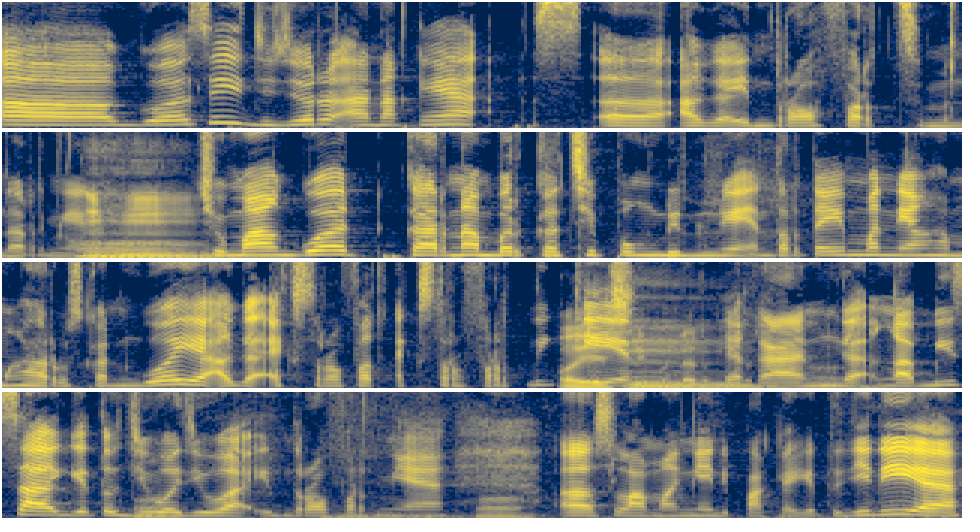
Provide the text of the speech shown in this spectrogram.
Eh, gue sih jujur anaknya eh, agak introvert sebenarnya. Mhm. Cuma gue karena berkecimpung di dunia entertainment yang mengharuskan gue ya agak ekstrovert ekstrovert dikit, Oh iya sih, benar, ya kan? Nggak nggak bisa gitu jiwa-jiwa introvertnya eh, selamanya dipakai gitu. Jadi ya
